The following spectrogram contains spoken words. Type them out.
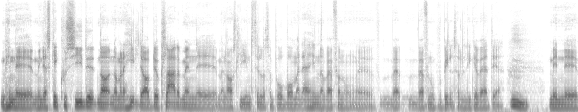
men, øh, men jeg skal ikke kunne sige det, når, når man er helt deroppe. Det er jo klart, at man, øh, man også lige indstiller sig på, hvor man er henne, og hvad for nogle, øh, hvad, hvad for nogle forbindelser, der lige kan være der. Mm. Men, øh,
